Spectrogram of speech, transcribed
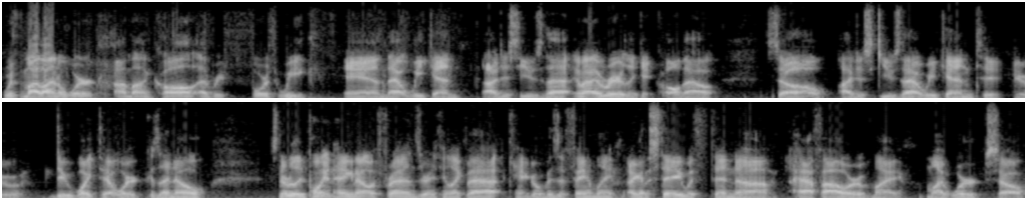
with my line of work, I'm on call every fourth week, and that weekend I just use that. And I rarely get called out, so I just use that weekend to do whitetail work because I know it's no really point in hanging out with friends or anything like that. Can't go visit family. I got to stay within uh, a half hour of my my work. So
